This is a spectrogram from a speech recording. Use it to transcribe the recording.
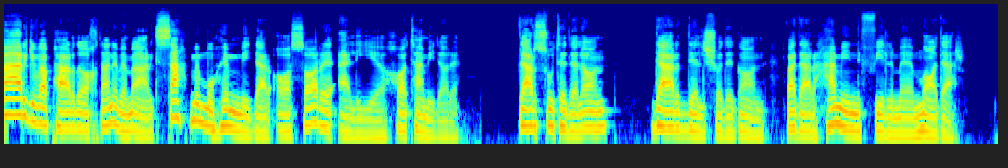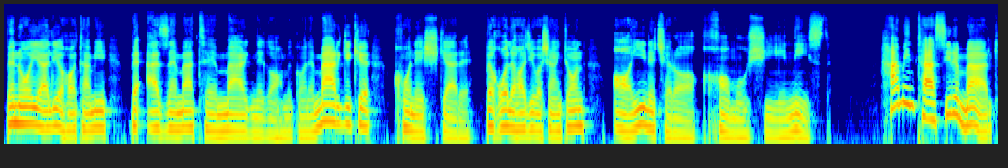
مرگ و پرداختن به مرگ سهم مهمی در آثار علی حاتمی داره. در سوت دلان در دلشدگان و در همین فیلم مادر. به نوعی علی حاتمی به عظمت مرگ نگاه می‌کنه. مرگی که کنشگره. به قول حاجی واشنگتن آین چراغ خاموشی نیست. همین تاثیر مرگ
